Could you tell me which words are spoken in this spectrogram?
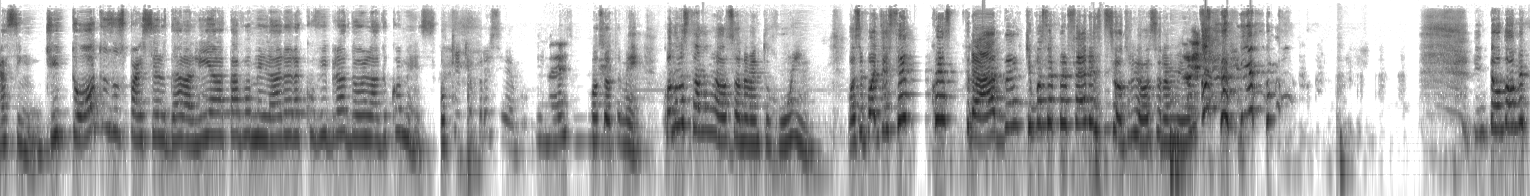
Assim, de todos os parceiros dela ali, ela tava melhor, era com o vibrador lá do começo. O que, que eu percebo? Né? Você também. Quando você tá num relacionamento ruim, você pode ser sequestrada que você prefere esse outro relacionamento. então tome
